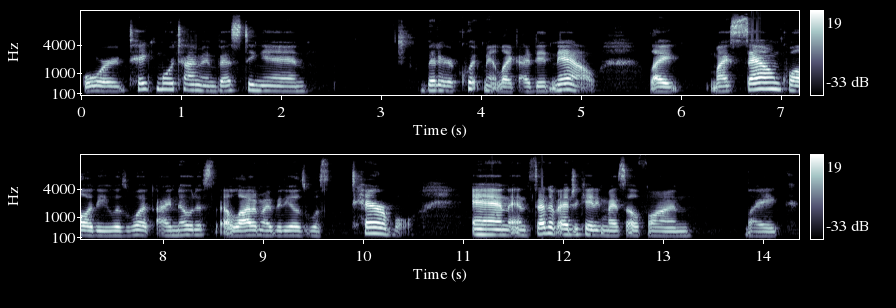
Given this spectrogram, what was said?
Or take more time investing in better equipment like I did now. Like my sound quality was what I noticed a lot of my videos was terrible. And instead of educating myself on like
